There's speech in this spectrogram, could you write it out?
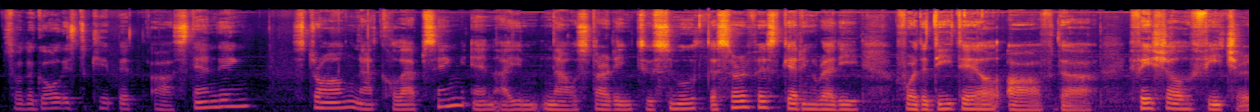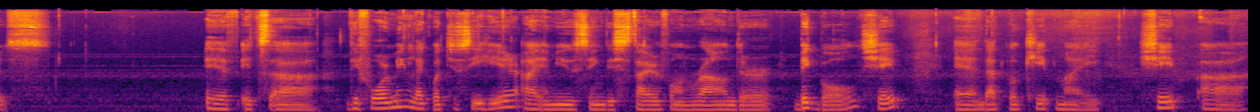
So the goal is to keep it uh, standing, strong, not collapsing, and I'm now starting to smooth the surface, getting ready for the detail of the facial features if it's uh, deforming like what you see here I am using this styrofoam rounder big ball shape and that will keep my shape uh,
